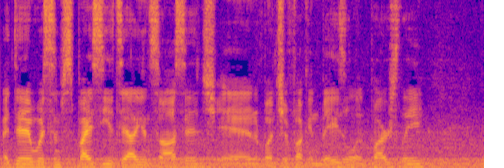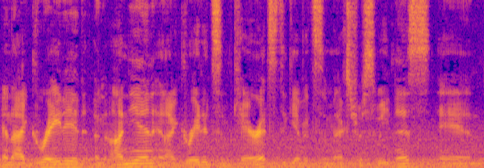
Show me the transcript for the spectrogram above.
I did it with some spicy Italian sausage and a bunch of fucking basil and parsley, and I grated an onion and I grated some carrots to give it some extra sweetness, and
